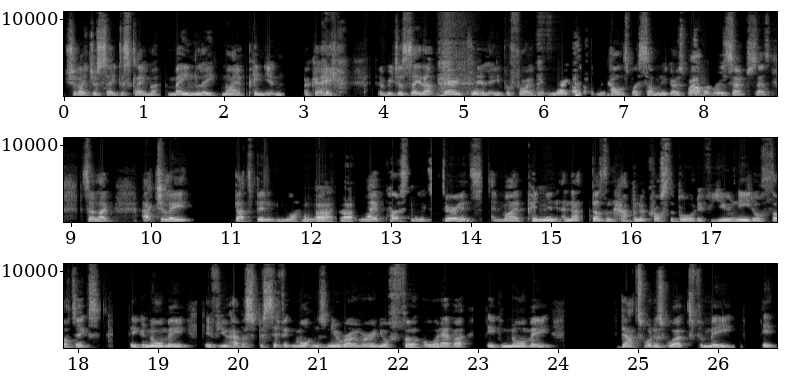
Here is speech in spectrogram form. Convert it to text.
should I just say disclaimer, mainly my opinion. Okay. Let me just say that very clearly before I get right to the calls by someone who goes, well, the research says. So, like, actually, that's been my, my, personal experience and my opinion, and that doesn't happen across the board. If you need orthotics, ignore me. If you have a specific Morton's neuroma in your foot or whatever, ignore me. That's what has worked for me. It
